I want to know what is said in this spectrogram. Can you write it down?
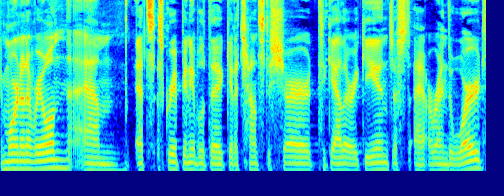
Good morning, everyone. Um, it's, it's great being able to get a chance to share together again just uh, around the Word.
